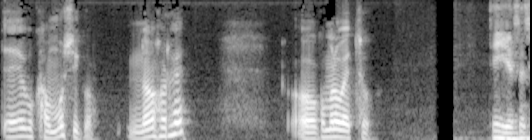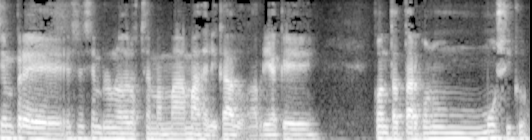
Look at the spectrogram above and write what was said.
he buscado un músico, ¿no, Jorge? ¿O cómo lo ves tú? Sí, ese siempre, ese es siempre uno de los temas más, más delicados. Habría que contactar con un músico.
